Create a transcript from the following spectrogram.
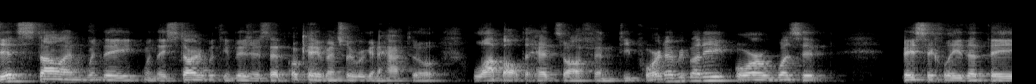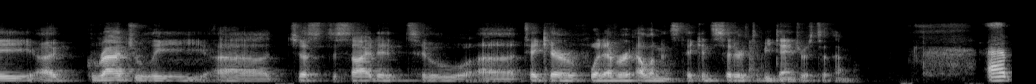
did Stalin, when they when they started with the invasion, said, okay, eventually we're going to have to lop all the heads off and deport everybody, or was it basically that they uh, gradually uh, just decided to uh, take care of whatever elements they considered to be dangerous to them. Um,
